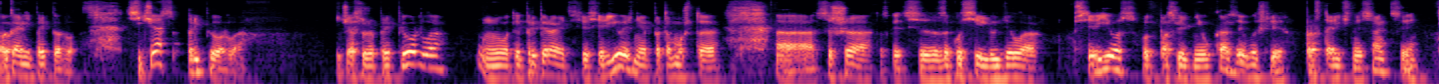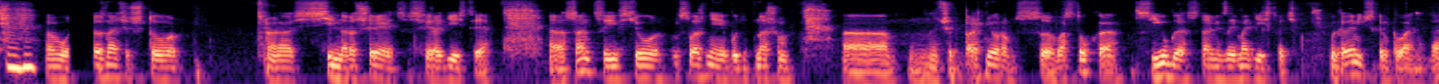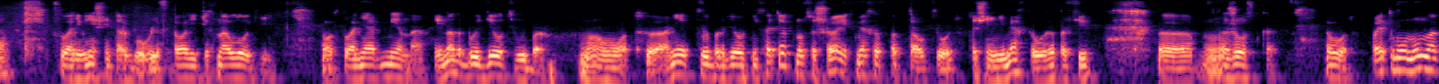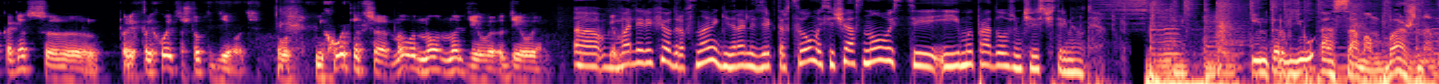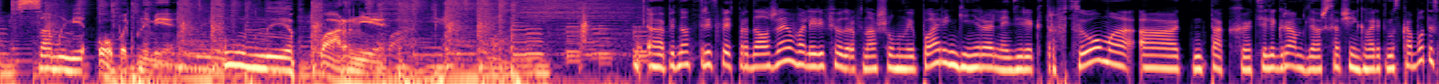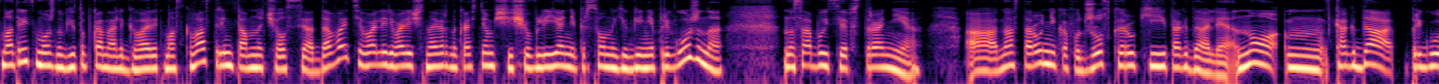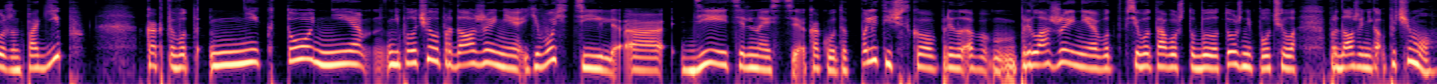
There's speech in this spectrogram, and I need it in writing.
пока не приперло. Сейчас приперло. Сейчас уже приперло. Вот, и припирает все серьезнее, потому что э, США, так сказать, закусили дела всерьез. Вот последние указы вышли про вторичные санкции. Угу. Вот. Это значит, что сильно расширяется сфера действия э, санкций, и все сложнее будет нашим э, значит, партнерам с Востока, с Юга с нами взаимодействовать в экономическом плане, да, в плане внешней торговли, в плане технологий, вот, в плане обмена. И надо будет делать выбор. Ну, вот. Они этот выбор делать не хотят, но США их мягко подталкивают. Точнее, не мягко, а уже почти э, жестко. Вот. Поэтому, ну, наконец, э, приходится что-то делать. Вот. Не хочется, но, но, но делаем. А, Валерий Федоров с нами, генеральный директор ЦИОМа. Сейчас новости, и мы продолжим через 4 минуты. Интервью о самом важном с самыми опытными. «Умные парни». 15.35 продолжаем. Валерий Федоров, наш умный парень, генеральный директор ВЦИОМа. А, так, Телеграм для ваших сообщений «Говорит Москобот». И смотреть можно в YouTube-канале «Говорит Москва». Стрим там начался. Давайте, Валерий Валерьевич, наверное, коснемся еще влияния персоны Евгения Пригожина на события в стране, а, на сторонников вот жесткой руки и так далее. Но когда Пригожин погиб, как-то вот никто не, не получил продолжение его стиль, а, деятельность какого-то политического приложения вот всего того, что было, тоже не получило продолжения. Почему?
